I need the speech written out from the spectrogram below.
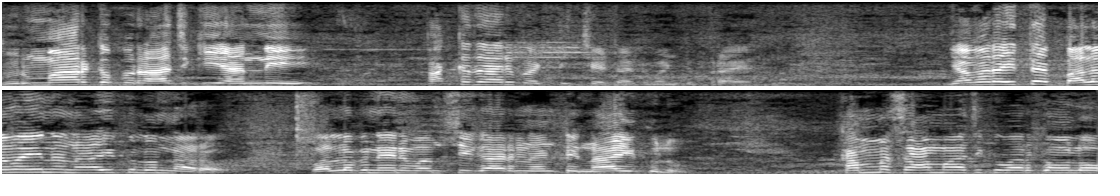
దుర్మార్గపు రాజకీయాన్ని పక్కదారి పట్టించేటటువంటి ప్రయత్నం. ఎవరైతే బలమైన నాయకులు ఉన్నారో వల్లభనేని వంశీ గారి లాంటి నాయకులు కమ్మ సామాజిక వర్గంలో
